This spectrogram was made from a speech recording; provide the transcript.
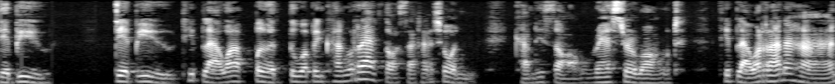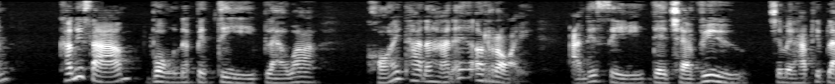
debut debut ที่แปลว่าเปิดตัวเป็นครั้งแรกต่อสาธารณชนคำที่สอง restaurant ที่แปลว่าร้านอาหารคำที่สาม bon appetit แปลว่า ขอให้ทานอาหารอร่อย อันที่สี่ déjà vu ใช่ไหมครับ ที่แปล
